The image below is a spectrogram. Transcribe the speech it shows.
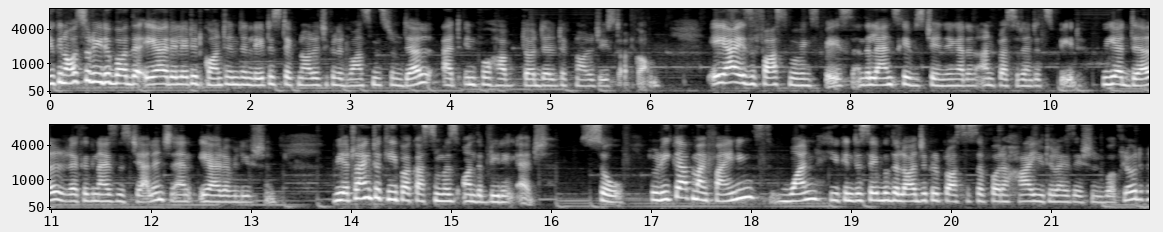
You can also read about the AI related content and latest technological advancements from Dell at infohub.delltechnologies.com. AI is a fast moving space and the landscape is changing at an unprecedented speed. We at Dell recognize this challenge and AI revolution. We are trying to keep our customers on the bleeding edge. So, to recap my findings, one, you can disable the logical processor for a high utilization workload.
